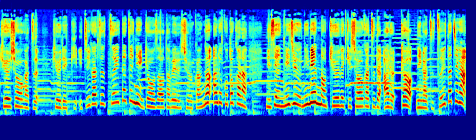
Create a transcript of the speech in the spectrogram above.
旧正月旧暦1月1日に餃子を食べる習慣があることから2022年の旧暦正月である今日2月1日が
